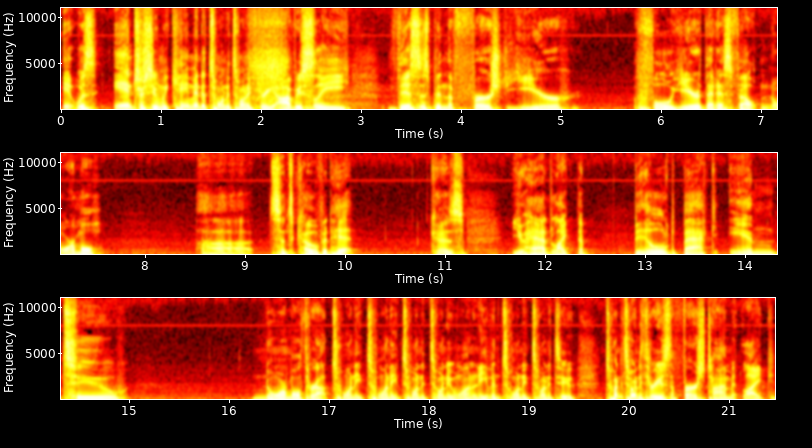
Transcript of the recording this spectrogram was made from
it was interesting. We came into 2023. Obviously, this has been the first year, full year, that has felt normal uh, since COVID hit because you had like the build back into normal throughout 2020, 2021, and even 2022. 2023 is the first time it like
